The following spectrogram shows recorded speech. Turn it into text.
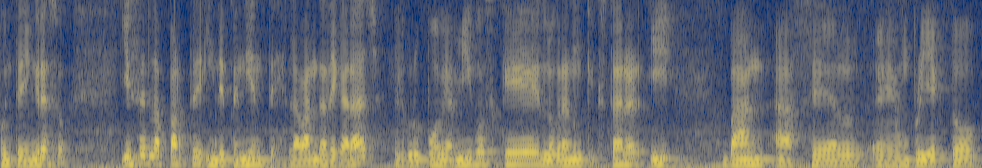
fuente de ingreso. Y esa es la parte independiente, la banda de garage, el grupo de amigos que logran un Kickstarter y van a hacer eh, un proyecto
